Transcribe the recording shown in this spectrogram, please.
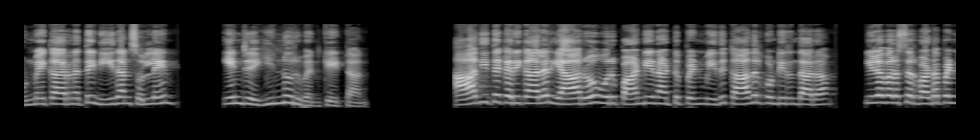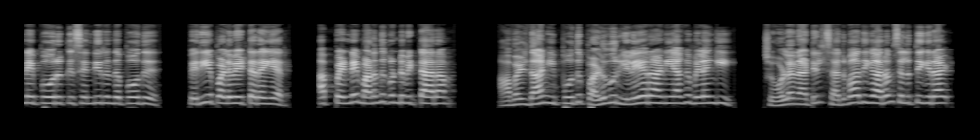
உண்மை காரணத்தை நீதான் சொல்லேன் என்று இன்னொருவன் கேட்டான். ஆதித்த கரிகாலர் யாரோ ஒரு பாண்டிய நாட்டுப் பெண் மீது காதல் கொண்டிருந்தாராம். இளவரசர் வடபெண்ணை போருக்கு சென்றிருந்த போது பெரிய பழுவேட்டரையர் அப்பெண்ணை மணந்து கொண்டு விட்டாராம். அவள்தான் இப்போது பழுவூர் இளையராணியாக விளங்கி சோழ நாட்டில் சர்வாதிகாரம் செலுத்துகிறாள்.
